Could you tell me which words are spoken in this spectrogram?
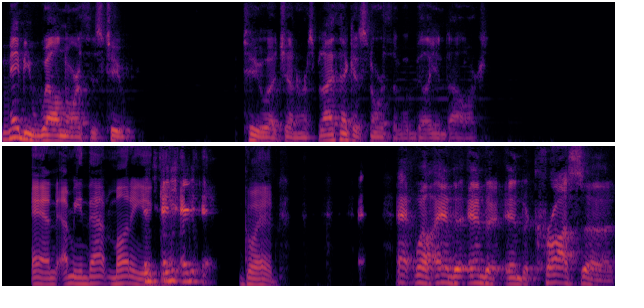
maybe well north is too too uh, generous, but I think it's north of a billion dollars. And I mean that money. And, and, and, go ahead. well, and and and across uh,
